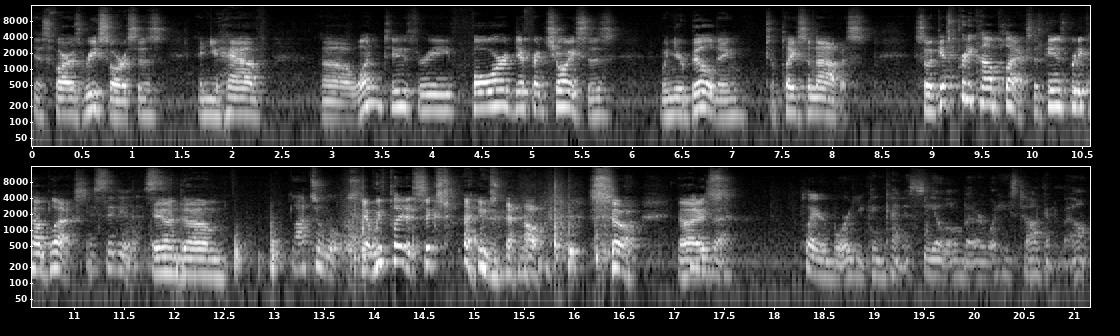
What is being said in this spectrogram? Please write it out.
as far as resources, and you have uh, one, two, three, four different choices when you're building to place a novice. So it gets pretty complex. This game is pretty complex. Yes, it is. And um, lots of rules. Yeah, we've played it six times now. so uh, here's a player board. You can kind of see a little better what he's talking about.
